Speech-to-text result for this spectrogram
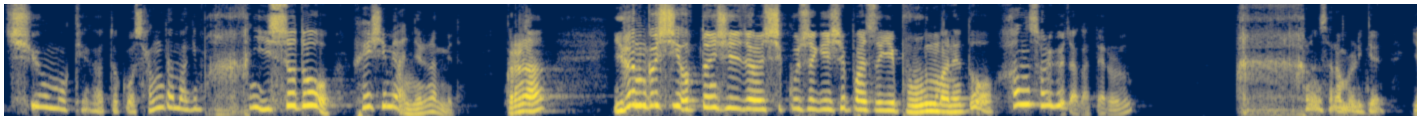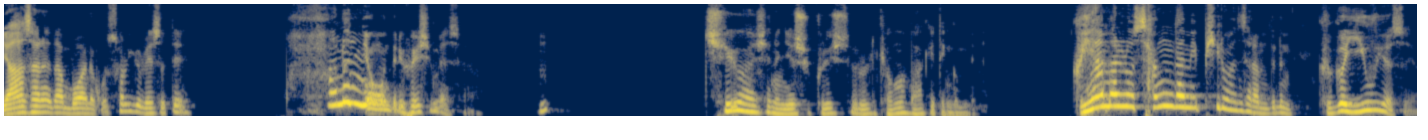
치유 목회가 어떻고 상담하기 많이 있어도 회심이 안 일어납니다. 그러나 이런 것이 없던 시절 19세기, 18세기 부흥만 해도 한 설교자가 때로는 많은 사람을 이렇게 야산에다 모아놓고 설교를 했을 때 많은 영혼들이 회심했어요. 응? 치유하시는 예수 그리스도를 경험하게 된 겁니다. 그야말로 상담이 필요한 사람들은 그거 이후였어요.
